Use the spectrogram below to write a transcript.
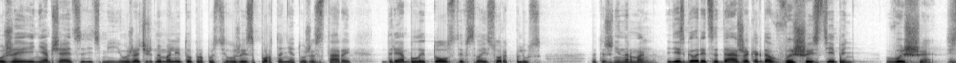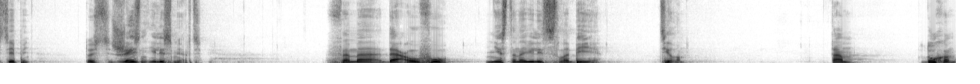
уже и не общается с детьми, и уже очередную молитву пропустил, уже и спорта нет, уже старый, дряблый, толстый в свои 40 плюс. Это же ненормально. И здесь говорится, даже когда высшая степень, высшая степень, то есть жизнь или смерть, не становились слабее телом. Там духом,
